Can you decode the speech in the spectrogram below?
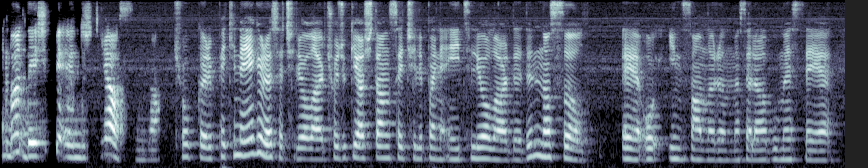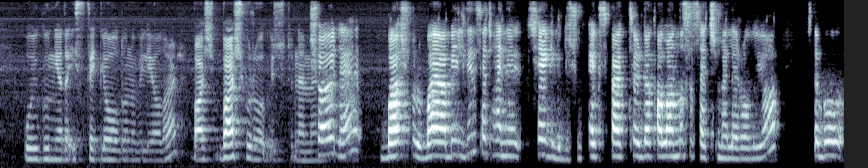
Hani böyle değişik bir endüstri aslında. Çok garip. Peki neye göre seçiliyorlar? Çocuk yaştan seçilip hani eğitiliyorlar dedin. Nasıl e, o insanların mesela bu mesleğe uygun ya da istekli olduğunu biliyorlar? Baş, başvuru üstüne mi? Şöyle başvuru bayağı bildiğin seç hani şey gibi düşün. X Factor'da falan nasıl seçmeler oluyor? İşte bu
